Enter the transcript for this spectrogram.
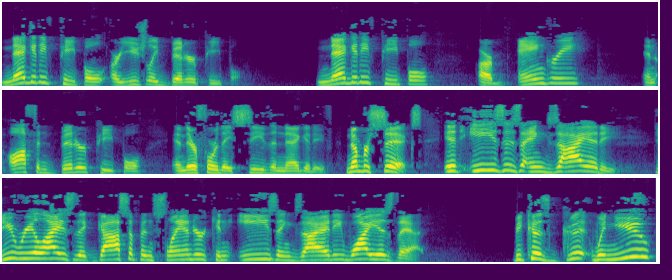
Negative people are usually bitter people. Negative people are angry and often bitter people and therefore they see the negative. Number six, it eases anxiety. Do you realize that gossip and slander can ease anxiety? Why is that? Because good, when you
